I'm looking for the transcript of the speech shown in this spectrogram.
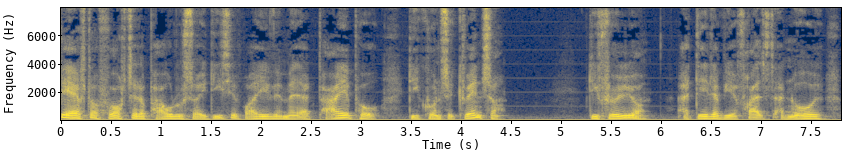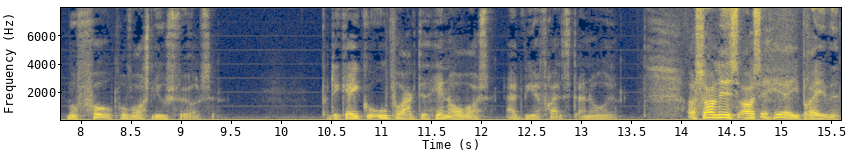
derefter fortsætter Paulus så i disse breve med at pege på de konsekvenser, de følger, at det, der vi er frelst af noget, må få på vores livsførelse. For det kan ikke gå upåagtet hen over os, at vi er frelst af noget. Og således også her i brevet.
